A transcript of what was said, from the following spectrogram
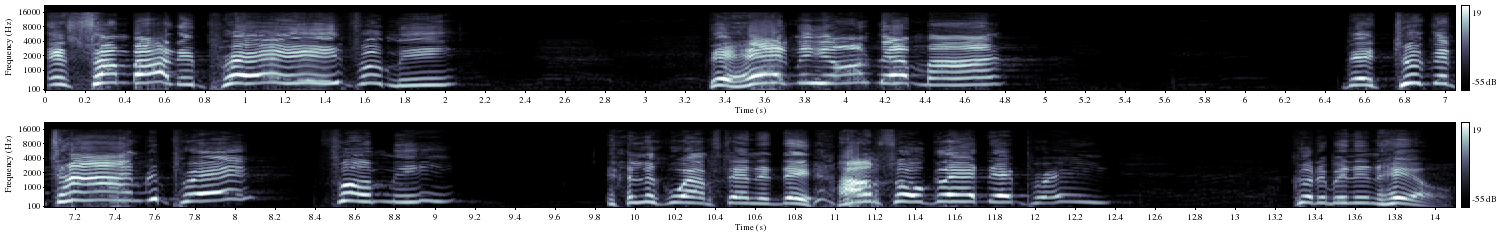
And somebody prayed for me. They had me on their mind. They took the time to pray for me. And look where I'm standing today. I'm so glad they prayed. Could have been in hell.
